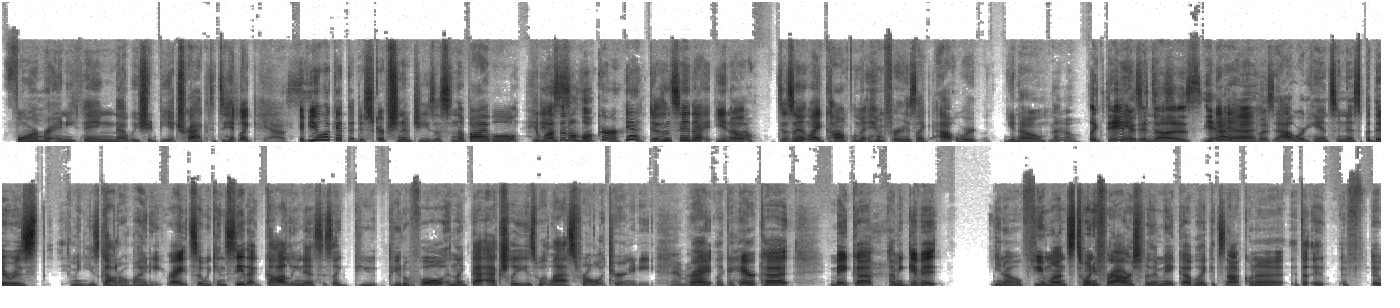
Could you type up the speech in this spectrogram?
form or anything that we should be attracted to him. Like yes. if you look at the description of Jesus in the Bible, he it wasn't a looker. yeah, it doesn't say that, you know, No. doesn't like compliment him for his like outward, you know, No, like David, it does. Yeah, his outward handsomeness. But there was, I mean, he's God Almighty, right? So we can see that godliness is like beau- beautiful, and like that actually is what lasts for all eternity, Amen. right? Like a haircut, makeup. I mean, give it, you know, a few months, twenty four hours for the makeup. Like it's not gonna, it, it, if it,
